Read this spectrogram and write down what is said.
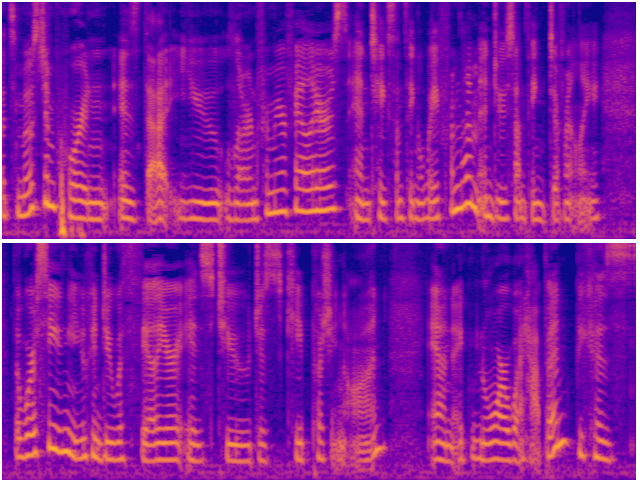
What's most important is that you learn from your failures and take something away from them and do something differently. The worst thing you can do with failure is to just keep pushing on and ignore what happened because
